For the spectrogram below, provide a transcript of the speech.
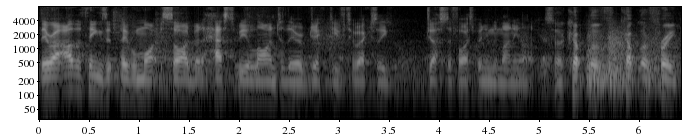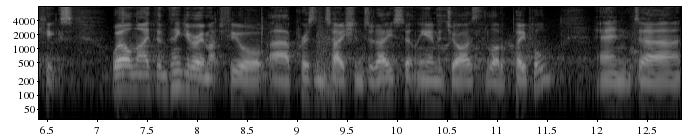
There are other things that people might decide, but it has to be aligned to their objective to actually justify spending the money on it. So a couple of a couple of free kicks. Well, Nathan, thank you very much for your uh, presentation today. You certainly energised a lot of people, and uh,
